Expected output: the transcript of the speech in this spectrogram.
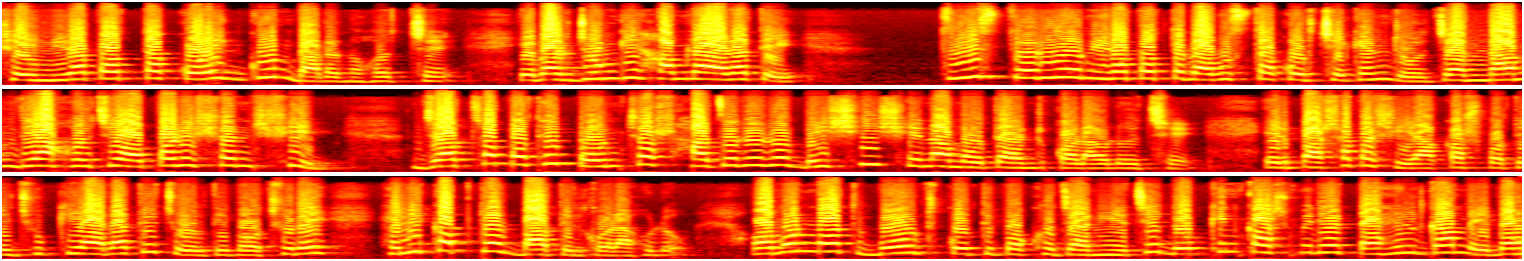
সেই নিরাপত্তা কয়েক গুণ বাড়ানো হচ্ছে। এবার জঙ্গি হামলা এড়াতে ত্রিস্তরীয় নিরাপত্তা ব্যবস্থা করছে কেন্দ্র, যার নাম দেওয়া হয়েছে অপারেশন শিব। যাত্রাপথে পঞ্চাশ হাজারেরও বেশি সেনা মোতায়েন করা রয়েছে। এর পাশাপাশি আকাশপথে ঝুঁকি এড়াতে চলতি বছরে হেলিকপ্টার বাতিল করা হলো। অমরনাথ বোর্ড কর্তৃপক্ষ জানিয়েছে, দক্ষিণ কাশ্মীরের পেহেলগাম এবং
